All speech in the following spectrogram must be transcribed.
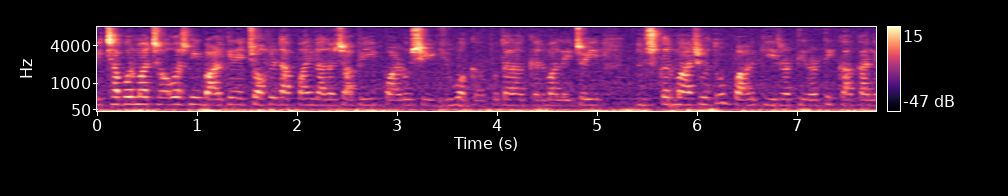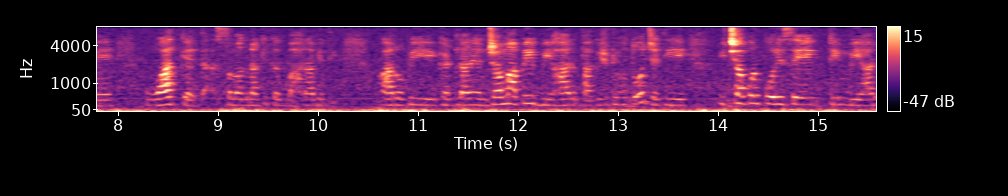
ઈચ્છાપુરમાં છ વર્ષની બાળકીને ચોકલેટ આપવાની લાલચ આપી પાડોશી યુવક પોતાના ઘરમાં લઈ જઈ દુષ્કર્મ આચર્યું હતું. બાળકી રડતી રડતી કાકાને વાત કહેતા સમગ્ર હકીકત બહાર આવી હતી. આરોપી ઘટનાને અંજામ આપી બિહાર ભાગી છૂટ્યો હતો. જેથી ઈચ્છાપુર પોલીસે એક ટીમ બિહાર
